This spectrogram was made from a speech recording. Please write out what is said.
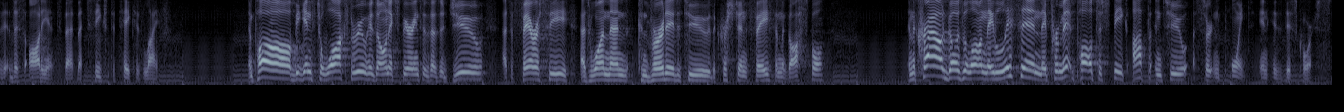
th- this audience that, that seeks to take his life. And Paul begins to walk through his own experiences as a Jew, as a Pharisee, as one then converted to the Christian faith and the gospel. And the crowd goes along, they listen, they permit Paul to speak up until a certain point in his discourse.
